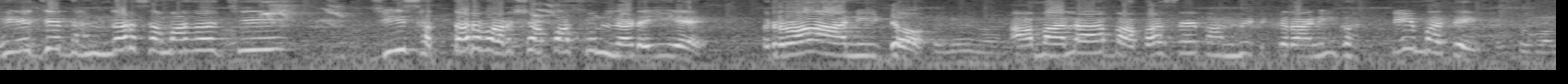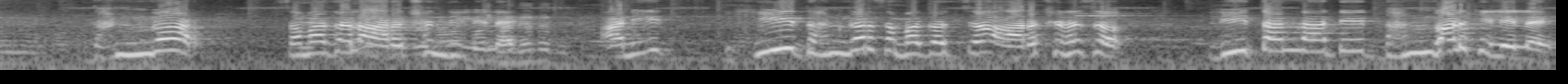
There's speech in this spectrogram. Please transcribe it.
हे जे धनगर समाजाची जी सत्तर वर्षापासून लढाई आहे र आणि ड आम्हाला बाबासाहेब आंबेडकरांनी घटनेमध्ये धनगर समाजाला आरक्षण दिलेलं आहे. आणि ही धनगर समाजाचं आरक्षणाचं लिहिताना ते धनगड केलेलं आहे.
